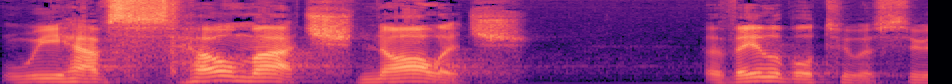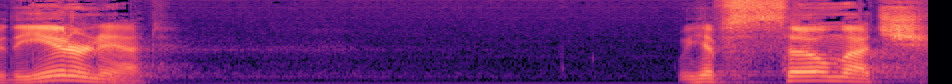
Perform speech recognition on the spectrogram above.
We have so much knowledge available to us through the internet. We have so much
